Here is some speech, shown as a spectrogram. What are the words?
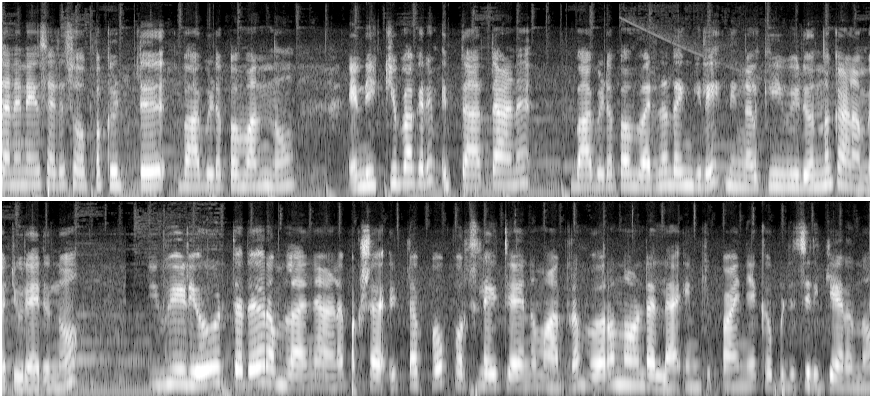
തന്നെ നൈസായിട്ട് സോപ്പൊക്കെ ഇട്ട് ബാബിയുടെ ഒപ്പം വന്നു. എനിക്ക് പകരം ഇത്താത്താണ് ബാബിയുടെ ഒപ്പം വരുന്നതെങ്കിൽ നിങ്ങൾക്ക് ഈ വീഡിയോ ഒന്നും കാണാൻ പറ്റൂലായിരുന്നു. ഈ വീഡിയോ എടുത്തത് റംലാനാണ്. പക്ഷെ ഇട്ടപ്പോൾ കുറച്ച് ലേറ്റ് ആയെന്ന് മാത്രം. വേറൊന്നുകൊണ്ടല്ല എനിക്ക് പനിയൊക്കെ പിടിച്ചിരിക്കുകയായിരുന്നു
